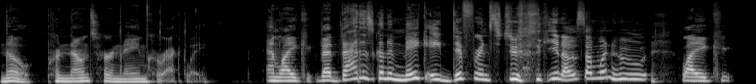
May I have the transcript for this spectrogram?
no, pronounce her name correctly. And like that that is going to make a difference to you know someone who like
